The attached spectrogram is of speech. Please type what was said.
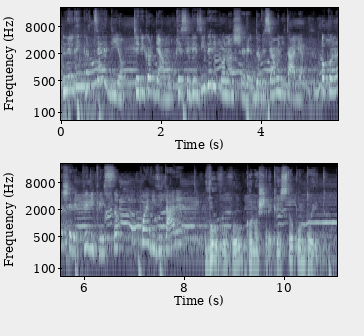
Nel ringraziare Dio ti ricordiamo che se desideri conoscere dove siamo in Italia o conoscere più di Cristo, puoi visitare www.conoscerecristo.it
